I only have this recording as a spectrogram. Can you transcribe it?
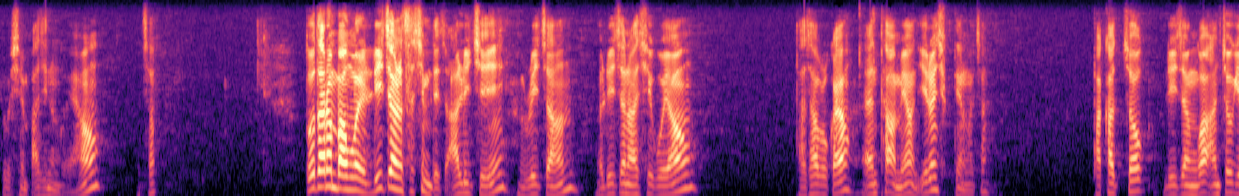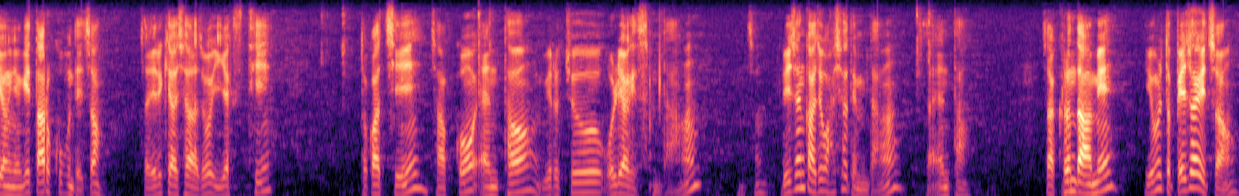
보시면 빠지는 거예요. 그렇죠? 또 다른 방법에 region을 쓰시면 되죠. REG region region 하시고요. 다 잡을까요? 엔터 하면 이런 식 되는 거죠. 바깥쪽 region과 안쪽 영역이 따로 구분되죠. 자 이렇게 하셔가지고 ext 똑같이 잡고 엔터 위로 쭉 올려야겠습니다. 그렇죠? region 가지고 하셔도 됩니다. 자 엔터 자 그런 다음에 이걸 또 빼줘야겠죠.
